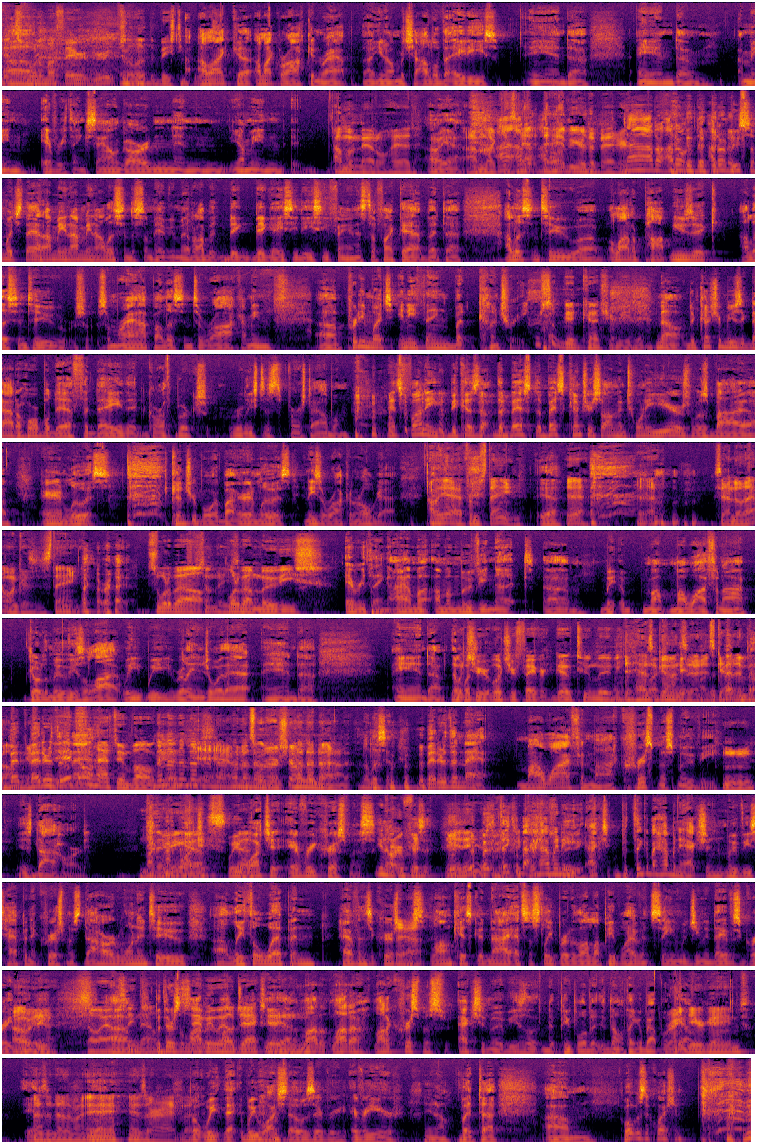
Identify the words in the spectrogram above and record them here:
now. It's one of my favorite groups. I love the Beastie Boys. I like uh, I like rock and rap. Uh, you know, I'm a child of the '80s, and uh, and um, I mean everything. Soundgarden, and I mean, I'm a metalhead. oh yeah. I'm like, I- I he- I the heavier the better. No, I don't. I don't. I don't do so much that. I mean, I mean, I listen to some heavy metal. I'm a big, big ACDC fan and stuff like that. But uh, I listen to uh, a lot of pop music. I listen to some rap. I listen to rock. I mean, uh, pretty much anything but country. There's some good country music. No, the country music died a horrible death the day that Garth Brooks released his first album. And it's funny because the, the best the best country song in 20 years was by uh, Aaron Lewis, "Country Boy" by Aaron Lewis, and he's a rock and roll guy. Oh yeah, from Staind. Yeah, Yeah. yeah. See, I know that one because it's Staind. all right. So what about what about movies? Everything. I am a I'm a movie nut. Um, me, my my wife and I go to the movies a lot. We we really enjoy that. And uh, and uh, What's what- your what's your favorite go to movie? It has guns in it. It's got Be- be- involved better than It that. don't have to involve no, no, guns. no, no, no, Yeah, no, no, no, no, no, no, no, no, no, no, no. Listen, better than that. My wife and my Christmas movie Mm-hmm. is Die Hard. We watch, it- we Yeah. watch it every Christmas. You know, Perfect. 'cause It is. But think It's about how many movie. action. But think about how many action movies happen at Christmas. Die Hard one and two, uh, Lethal Weapon happens at Christmas. Yeah. Long Kiss Goodnight. That's a sleeper that a lot of people haven't seen with Geena Davis. Great Oh, movie. yeah. Oh, I've seen that But there's a lot Samuel of L. Jackson. Yeah, yeah, a lot of lot of lot of Christmas action movies that people don't think about. But Reindeer Games. Yeah. There's another one. Yeah. Yeah, it was all right. But, but we that, we watch those every every year. You know, but. Uh, um, what was the question?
